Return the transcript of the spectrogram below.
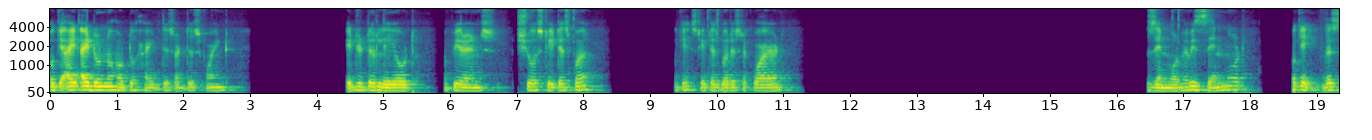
Okay i i don't know how to hide this at this point. Editor layout appearance show status bar okay status bar is required. Zen mode maybe zen mode. Okay this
